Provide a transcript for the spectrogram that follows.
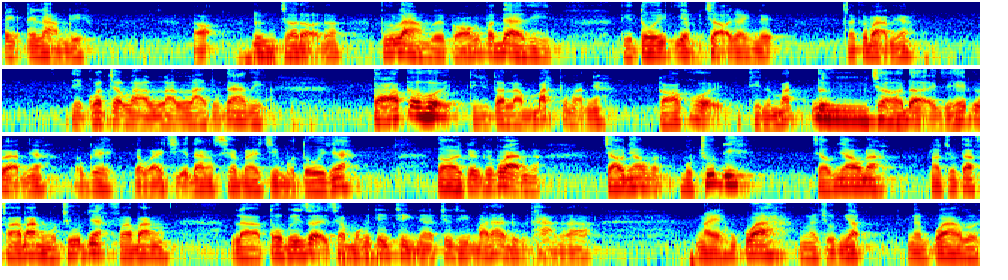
Anh anh làm đi. Đó đừng chờ đợi nữa. Cứ làm rồi có cái vấn đề gì thì tôi yểm trợ cho anh đấy. Là các bạn nhé. Thì quan trọng là là là chúng ta gì có cơ hội thì chúng ta làm bắt các bạn nhé. Có cơ hội thì nó bắt đừng chờ đợi gì hết các bạn nhé. Ok cả anh chị đang xem livestream của tôi nhé. Rồi các, các bạn chào nhau một chút đi. Chào nhau nào. Là chúng ta phá băng một chút nhé. Phá băng là tôi mới dậy trong một cái chương trình là chương trình bán hàng đường thẳng là ngày hôm qua ngày chủ nhật ngày hôm qua rồi.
